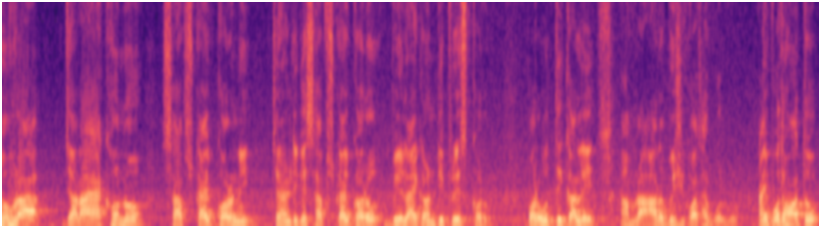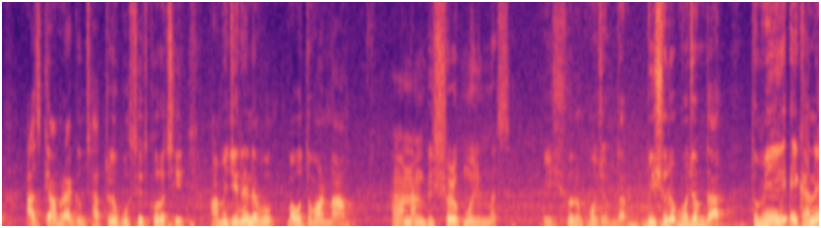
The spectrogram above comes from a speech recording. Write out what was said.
তোমরা যারা এখনও সাবস্ক্রাইব করনি চ্যানেলটিকে সাবস্ক্রাইব করো বেল আইকনটি প্রেস করো। পরবর্তীকালে আমরা আরও বেশি কথা বলব। আমি প্রথমত আজকে আমরা একজন ছাত্রকে উপস্থিত করেছি। আমি জেনে নেব বাবু তোমার নাম? আমার নাম বিশ্বরূপ মজুমদার স্যার। বিশ্বরূপ মজুমদার। বিশ্বরূপ মজুমদার তুমি এখানে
